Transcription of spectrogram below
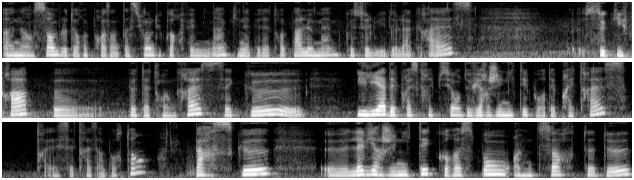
un ensemble de représentations du corps féminin qui n'est peut-être pas le même que celui de la Grèce. Ce qui frappe peut-être en Grèce, c'est que il y a des prescriptions de virginité pour des prêtresses, c'est très important, parce que euh, la virginité correspond à une sorte de,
